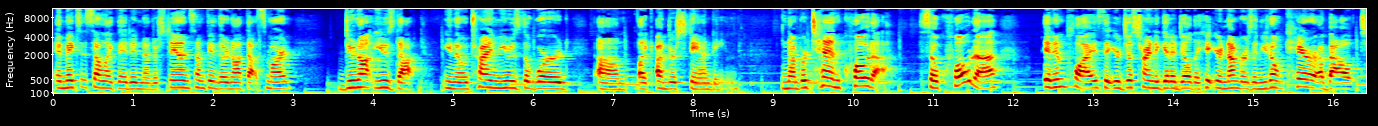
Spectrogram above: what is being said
it makes it sound like they didn't understand something, they're not that smart do not use that. You know, try and use the word um, like understanding. Number 10, quota. So, quota, it implies that you're just trying to get a deal to hit your numbers and you don't care about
